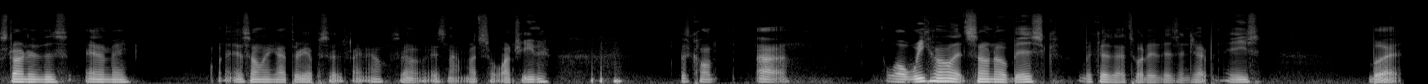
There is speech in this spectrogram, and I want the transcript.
started this anime. It's only got three episodes right now, so it's not much to watch either. It's called, uh, well, we call it Sono Bisque because that's what it is in Japanese. But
